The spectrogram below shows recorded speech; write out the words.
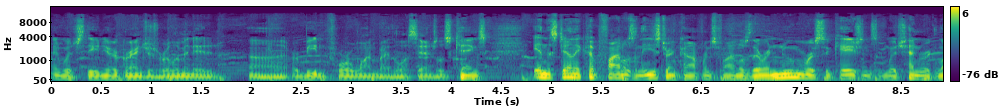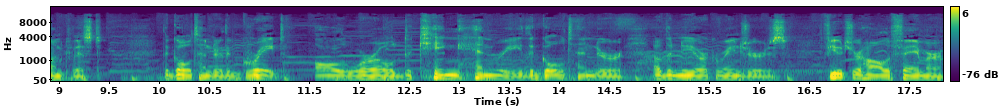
in which the New York Rangers were eliminated uh, or beaten 4 1 by the Los Angeles Kings. In the Stanley Cup finals and the Eastern Conference finals, there were numerous occasions in which Henrik Lundqvist, the goaltender, the great all world King Henry, the goaltender of the New York Rangers, future Hall of Famer,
